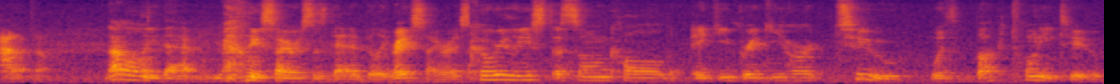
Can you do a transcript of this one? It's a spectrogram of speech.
I don't know. Not only that, Miley Cyrus's dad, Billy Ray Cyrus, co-released a song called Achy Breaky Heart 2 with Buck 22,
